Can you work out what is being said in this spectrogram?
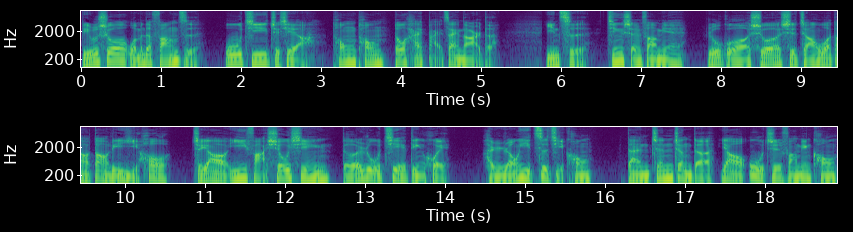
比如说我们的房子、屋基这些啊，通通都还摆在那儿的。因此，精神方面，如果说是掌握到道理以后，只要依法修行，得入界定会，很容易自己空。但真正的要物质方面空，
